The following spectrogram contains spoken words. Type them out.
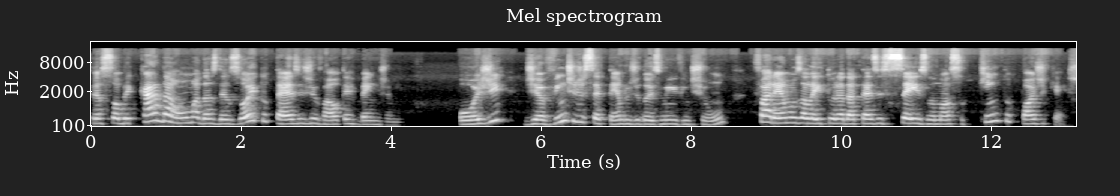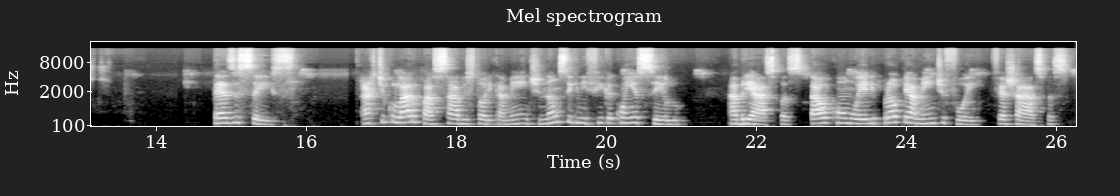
fez sobre cada uma das 18 teses de Walter Benjamin. Hoje, dia 20 de setembro de 2021, faremos a leitura da tese 6 no nosso quinto podcast. Tese 6. Articular o passado historicamente não significa conhecê-lo, abre aspas, tal como ele propriamente foi, fecha aspas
